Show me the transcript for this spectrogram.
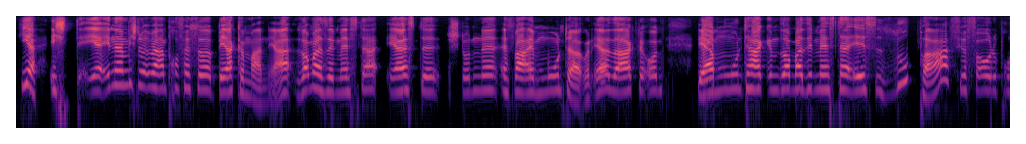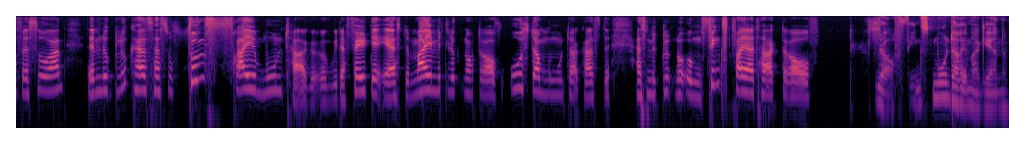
Hier, ich erinnere mich nur immer an Professor Berkemann, ja. Sommersemester, erste Stunde, es war ein Montag und er sagte uns, der Montag im Sommersemester ist super für faule Professoren, denn wenn du Glück hast, hast du fünf freie Montage irgendwie. Da fällt der 1. Mai mit Glück noch drauf, Ostermontag hast du, hast mit Glück noch irgendeinen Pfingstfeiertag drauf. ja, Pfingstmontag immer gerne.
